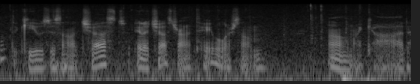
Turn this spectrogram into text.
Oh, the key was just on a chest, in a chest or on a table or something. Oh my god.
